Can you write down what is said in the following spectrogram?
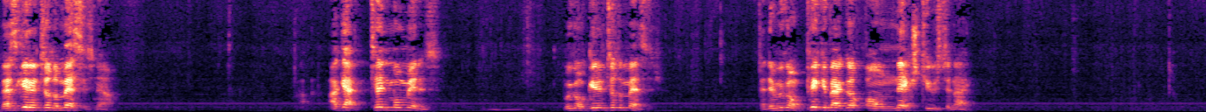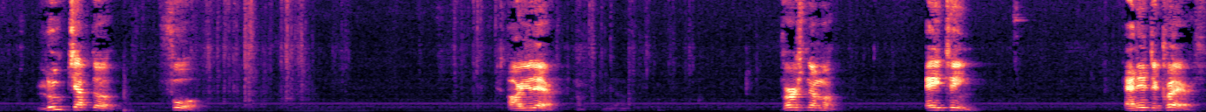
Let's get into the message now. I got 10 more minutes. We're going to get into the message. And then we're going to pick it back up on next Tuesday night. Luke chapter 4. Are you there? Verse number 18. And it declares,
